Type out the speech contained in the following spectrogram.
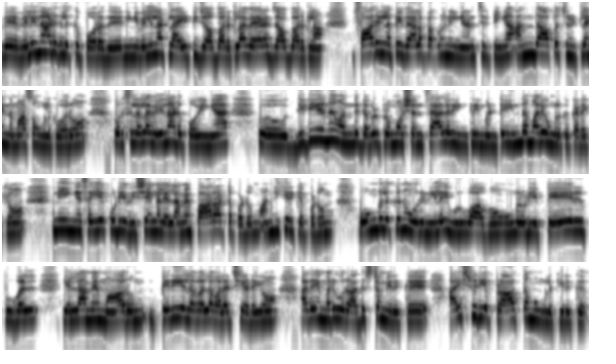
வெ- வெளிநாடுகளுக்கு போகிறது நீங்கள் வெளிநாட்டில் ஐடி ஜாபாக இருக்கலாம் வேறு ஜாபாக இருக்கலாம். ஃபாரினில் போய் வேலை பார்க்கணும்னு நீங்கள் நினச்சிருப்பீங்க. அந்த ஆப்பர்ச்சுனிட்டிலாம் இந்த மாதம் உங்களுக்கு வரும். ஒரு சிலர்லாம் வெளிநாடு போவீங்க. திடீர்னு வந்து டபுள் ப்ரொமோஷன் சேலரி இன்க்ரிமெண்ட்டு இந்த மாதிரி உங்களுக்கு கிடைக்கும். நீங்கள் செய்யக்கூடிய விஷயங்கள் எல்லாமே பாராட்டப்படும் அங்கீகரிக்கப்படும். உங்களுக்குன்னு ஒரு நிலை உருவாகும். உங்களுடைய பேரு புகழ் எல்லாமே மாறும். பெரிய லெவலில் வளர்ச்சி அடையும். அதே மாதிரி ஒரு அதிர்ஷ்டம் இருக்குது ஐஸ்வர்ய பிராப்தம் உங்களுக்கு இருக்குது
